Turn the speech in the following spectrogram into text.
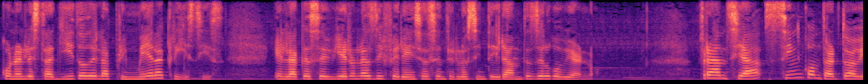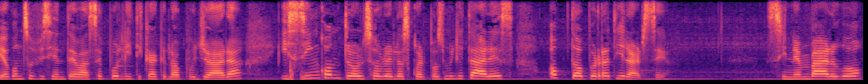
con el estallido de la primera crisis, en la que se vieron las diferencias entre los integrantes del gobierno. Francia, sin contar todavía con suficiente base política que lo apoyara y sin control sobre los cuerpos militares, optó por retirarse. Sin embargo,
